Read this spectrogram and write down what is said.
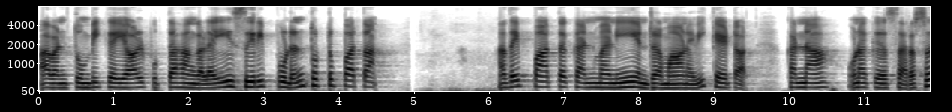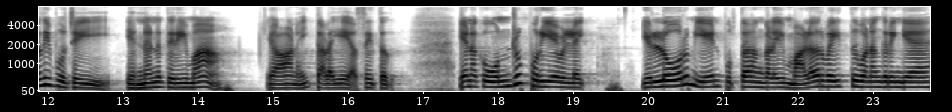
அவன் தும்பிக்கையால் புத்தகங்களை சிரிப்புடன் தொட்டு பார்த்தான். அதை பார்த்த கண்மணி என்ற மாணவி கேட்டாள் கண்ணா உனக்கு சரஸ்வதி பூஜை என்னன்னு தெரியுமா? யானை தலையை அசைத்தது. எனக்கு ஒன்றும் புரியவில்லை. எல்லோரும் ஏன் புத்தகங்களை மலர் வைத்து வணங்குறீங்க?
